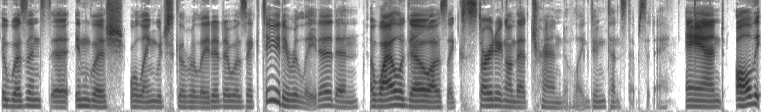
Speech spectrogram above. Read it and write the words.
It wasn't uh, English or language skill related, it was activity related. And a while ago, I was like starting on that trend of like doing 10 steps a day. And all the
